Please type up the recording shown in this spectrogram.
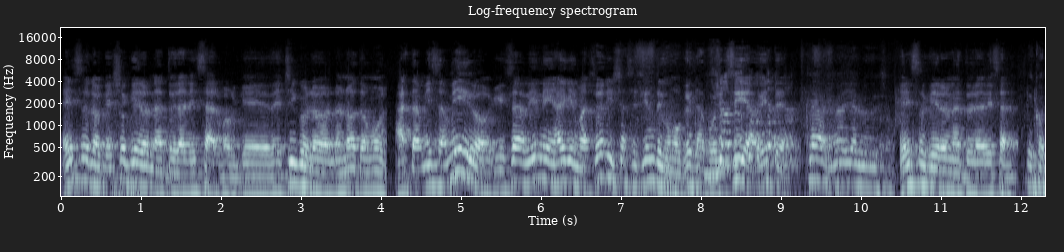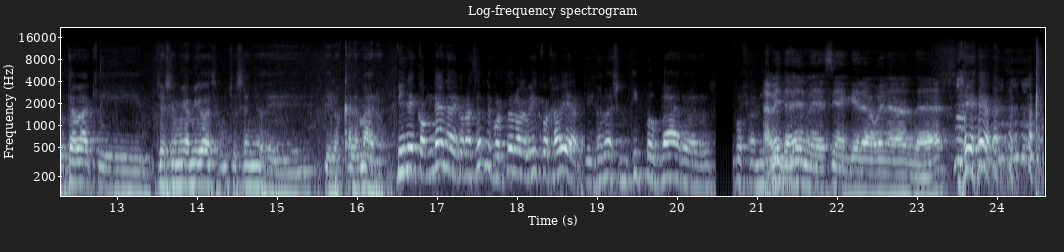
Eso es lo que yo quiero naturalizar, porque de chico lo, lo noto mucho. Hasta mis amigos, quizás viene alguien mayor y ya se siente como que es la policía, ¿viste? Claro, no hay algo de eso. Eso quiero naturalizar. Le contaba que yo soy muy amigo de hace muchos años de, de los calamaros. Vine con ganas de conocerte por todo lo que me dijo Javier. Dijo, no, es un tipo bárbaro, A mí también me decían que era buena onda, ¿eh?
